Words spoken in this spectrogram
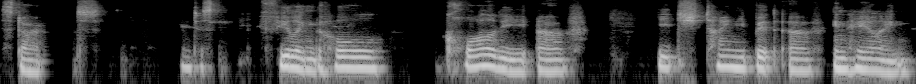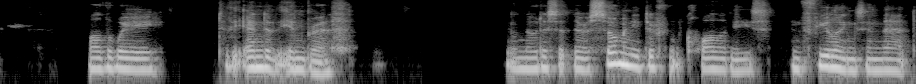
starts, and just feeling the whole quality of each tiny bit of inhaling all the way to the end of the in breath you'll notice that there are so many different qualities and feelings in that,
